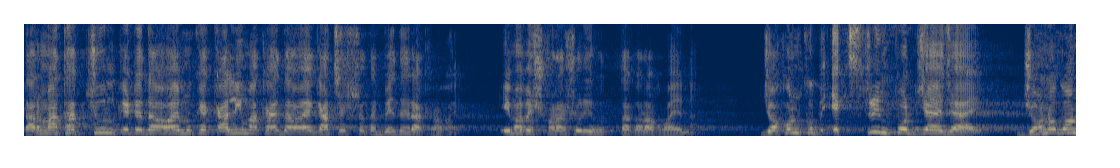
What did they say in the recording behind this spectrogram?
তার মাথার চুল কেটে দেওয়া হয়, মুখে কালি মাখায় দেওয়া হয়, গাছের সাথে বেঁধে রাখা হয়। এভাবে সরাসরি হত্যা করা হয় না। যখন খুব এক্সট্রিম পর্যায়ে যায়, জনগণ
